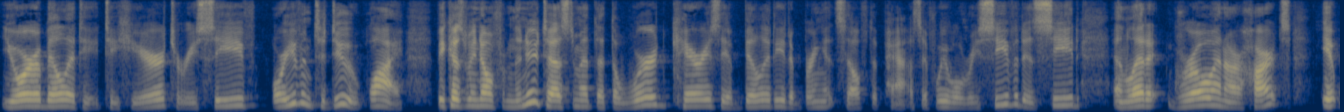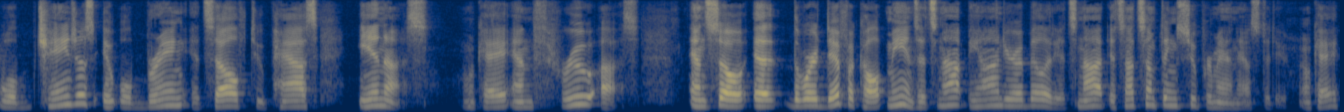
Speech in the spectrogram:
your ability to hear, to receive, or even to do. Why? Because we know from the New Testament that the word carries the ability to bring itself to pass. If we will receive it as seed and let it grow in our hearts, it will change us, it will bring itself to pass in us, okay, and through us. And so uh, the word difficult means it's not beyond your ability. It's not, it's not something Superman has to do, okay?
